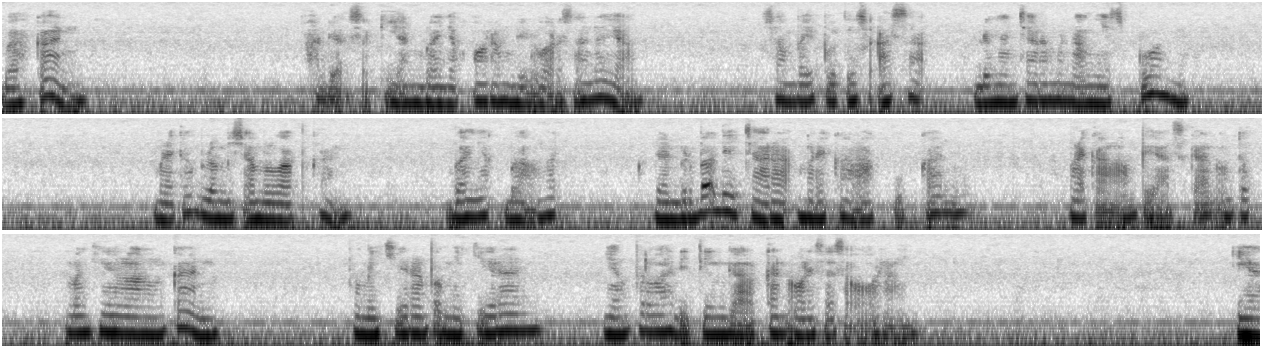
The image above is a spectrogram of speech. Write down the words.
Bahkan ada sekian banyak orang di luar sana yang sampai putus asa dengan cara menangis pun mereka belum bisa meluapkan. Banyak banget dan berbagai cara mereka lakukan mereka lampiaskan untuk menghilangkan pemikiran-pemikiran yang telah ditinggalkan oleh seseorang. Ya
